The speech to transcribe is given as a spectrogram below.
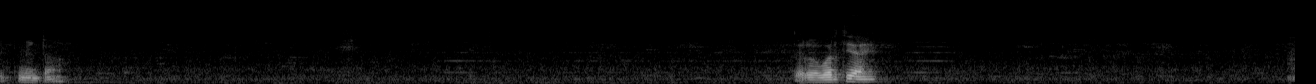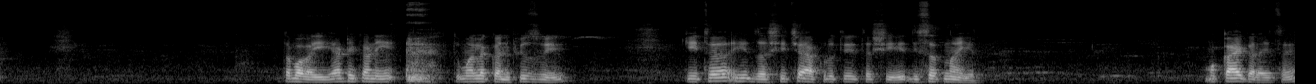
एक मिनटं. तर वरती आहे. आता बघा या ठिकाणी तुम्हाला कन्फ्यूज होईल की इथं ही जशीची आकृती तशी दिसत नाही आहेत मग काय करायचं आहे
